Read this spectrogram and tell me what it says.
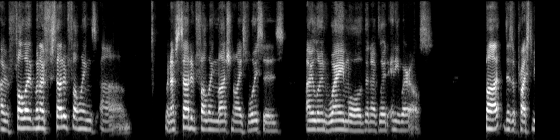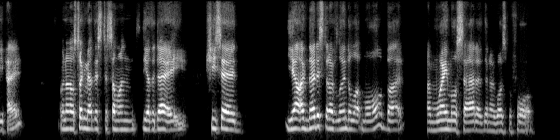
I've followed, when I've started following, um, when I've started following marginalized voices, I learned way more than I've learned anywhere else. But there's a price to be paid. When I was talking about this to someone the other day, she said, yeah, I've noticed that I've learned a lot more, but I'm way more sadder than I was before.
